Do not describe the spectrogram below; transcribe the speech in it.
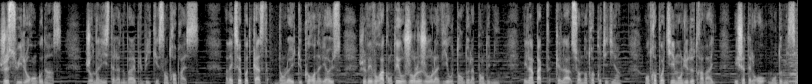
Je suis Laurent Gaudens, journaliste à la Nouvelle République et Centre Presse. Avec ce podcast dans l'œil du coronavirus, je vais vous raconter au jour le jour la vie au temps de la pandémie et l'impact qu'elle a sur notre quotidien, entre Poitiers, mon lieu de travail, et Châtellerault, mon domicile.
